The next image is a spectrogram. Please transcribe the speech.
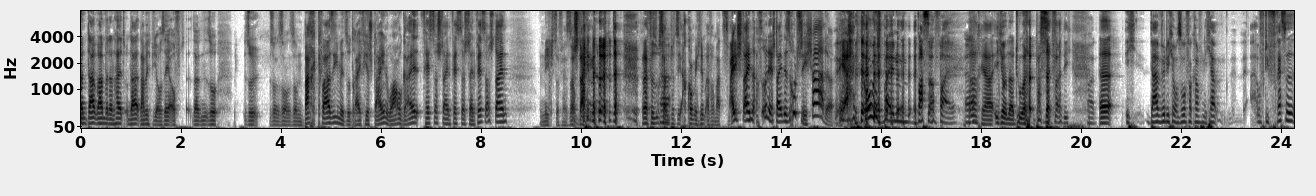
und da waren wir dann halt, und da, da habe ich mich auch sehr oft dann so, so, so, so, so ein Bach quasi mit so drei, vier Steinen. Wow, geil. Fester Stein, fester Stein, fester Stein. Nicht so fester Stein. und dann versuchst du Ja. dann plötzlich, ach komm, ich nehme einfach mal zwei Steine. Ach so, der Stein ist rutschig, schade. ja, komisch bei einem Wasserfall. Ja. Ach ja, ich und Natur, das passt einfach nicht. Äh, Ich, da würde ich auch so verkrampfen. Ich habe auf die Fresse,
